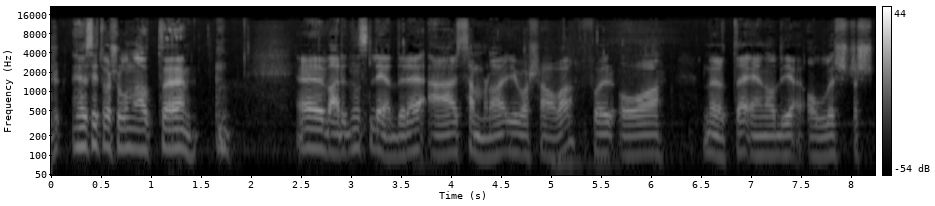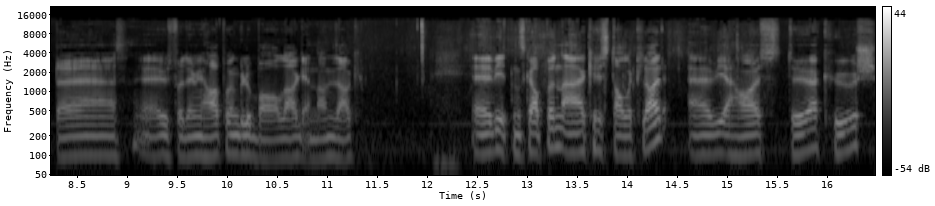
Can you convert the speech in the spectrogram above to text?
situasjonen at eh, verdens ledere er samla i Warszawa for å møte en av de aller største utfordringene vi har på den globale agendaen i dag. Eh, vitenskapen er krystallklar. Eh, vi har stø kurs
